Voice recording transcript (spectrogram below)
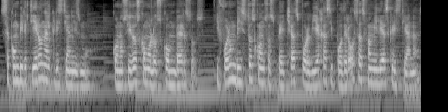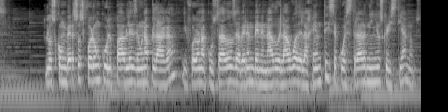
se convirtieron al cristianismo, conocidos como los conversos, y fueron vistos con sospechas por viejas y poderosas familias cristianas. Los conversos fueron culpables de una plaga y fueron acusados de haber envenenado el agua de la gente y secuestrar niños cristianos.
